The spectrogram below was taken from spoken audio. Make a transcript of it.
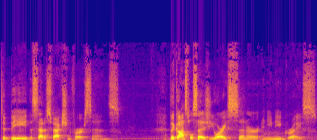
to be the satisfaction for our sins. The gospel says you are a sinner and you need grace.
